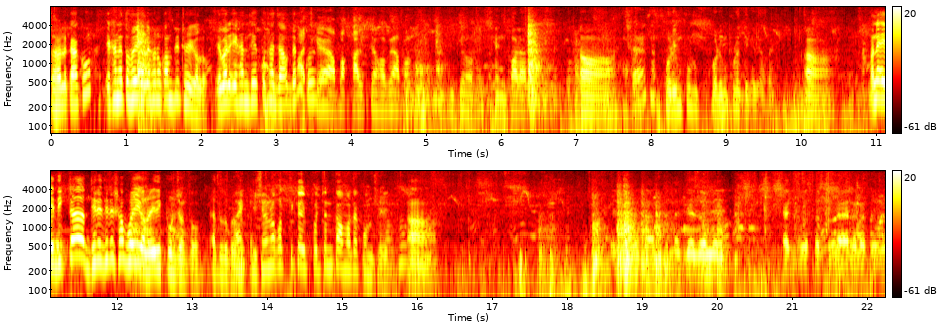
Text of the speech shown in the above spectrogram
তাহলে কাকু এখানে তো হয়ে গেল এখনও কমপ্লিট হয়ে গেল। এবার এখান থেকে কোথায় যাবেন আজকে আবার কালকে হবে আবার দিকে হবে সেনপাড়ার দিকে ও হ্যাঁ, না, করিমপুর করিমপুরের দিকে যাবে। মানে এই দিকটা ধীরে ধীরে সব হয়ে গেল এদিক পর্যন্ত এত দূর পর্যন্ত। কৃষ্ণনগর থেকে এই পর্যন্ত আমাদের কমপ্লিট যে জমি এক বছর কিনে আইলো না জমি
